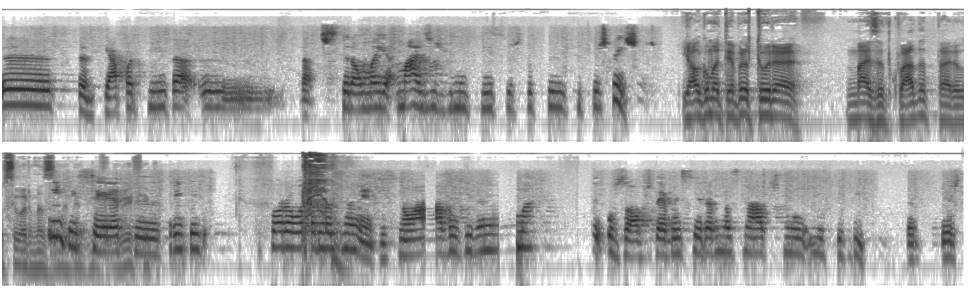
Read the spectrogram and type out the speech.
Eh, portanto, e à partida uh, serão mais os benefícios do que, do que, os riscos. E alguma temperatura mais adequada para o seu armazenamento? 37, 30, fora o armazenamento, isso não há dúvida nenhuma. Os ovos devem ser armazenados no, no frigorífico. Portanto,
